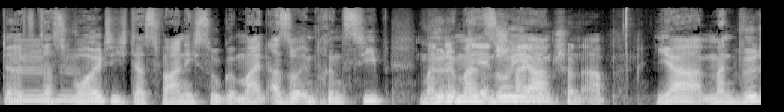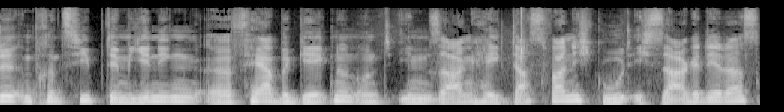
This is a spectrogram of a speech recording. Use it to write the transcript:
Das, das wollte ich, das war nicht so gemeint. Also im Prinzip Man würde man so ja schon ab. ja, man würde im Prinzip demjenigen äh, fair begegnen und ihm sagen, hey, das war nicht gut, ich sage dir das.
